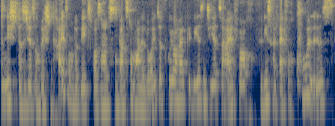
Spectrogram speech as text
Also nicht, dass ich jetzt in rechten Kreisen unterwegs war, sondern es sind ganz normale Leute früher halt gewesen, die jetzt einfach, für die es halt einfach cool ist,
